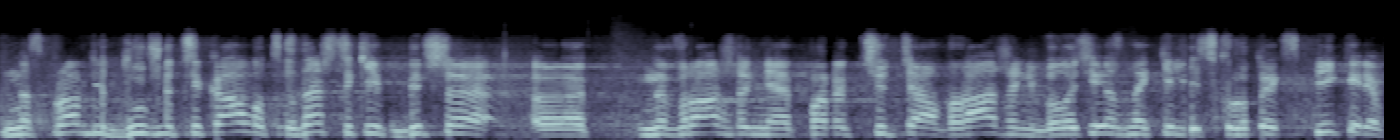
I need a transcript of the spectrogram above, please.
Насправді дуже цікаво. Це знаєш такі більше е, не враження, передчуття вражень, величезна кількість крутих спікерів.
